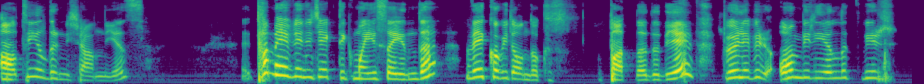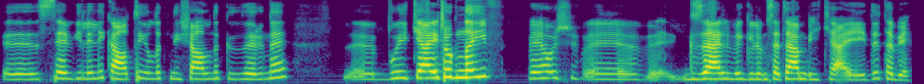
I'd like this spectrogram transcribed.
6 yıldır nişanlıyız. E, tam evlenecektik Mayıs ayında ve Covid-19 patladı diye. Böyle bir 11 yıllık bir e, sevgililik 6 yıllık nişanlık üzerine e, bu hikaye çok naif ve hoş, e, güzel ve gülümseten bir hikayeydi. Tabii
